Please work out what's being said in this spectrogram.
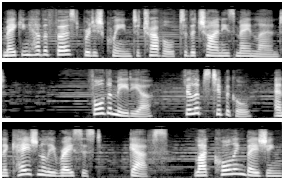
making her the first British Queen to travel to the Chinese mainland. For the media, Philip's typical, and occasionally racist, gaffes like calling Beijing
